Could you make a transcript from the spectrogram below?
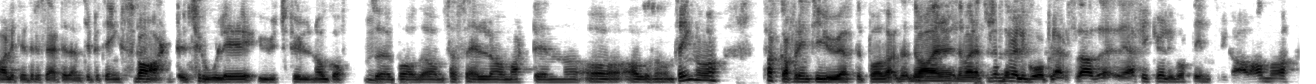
Var litt interessert i den type ting. Svarte utrolig utfyllende og godt mm. Eh, både om seg selv og Martin og, og alle sånne ting. Og takka for intervjuet etterpå. Det var, det var, rett og slett en veldig god opplevelse. Da. Jeg fikk veldig godt inntrykk av han. og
